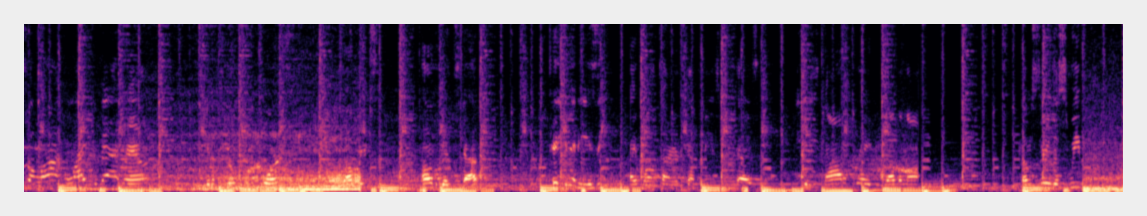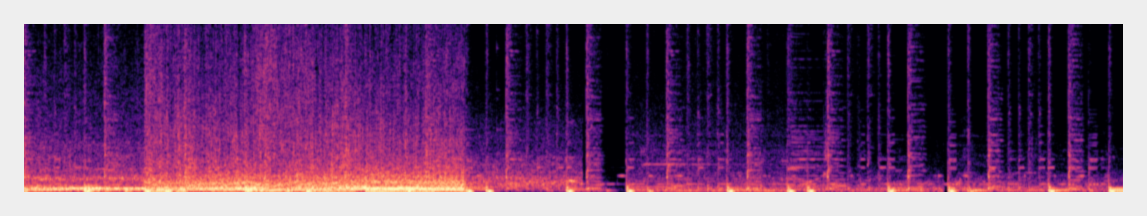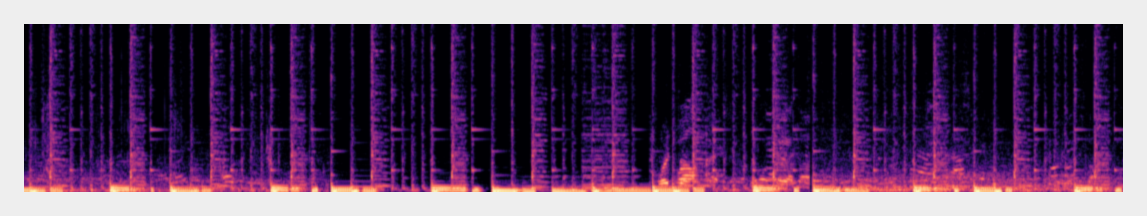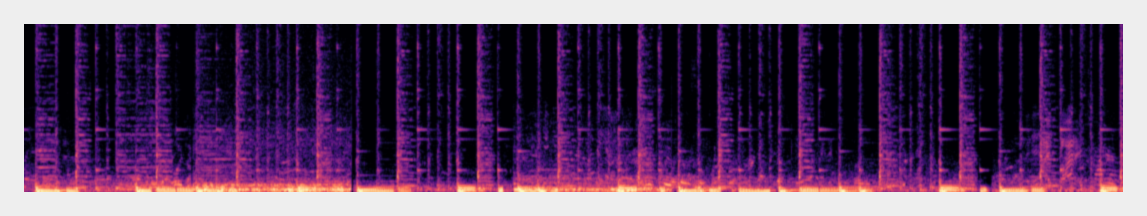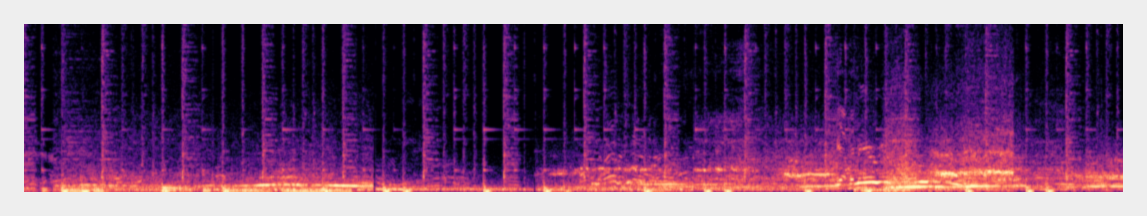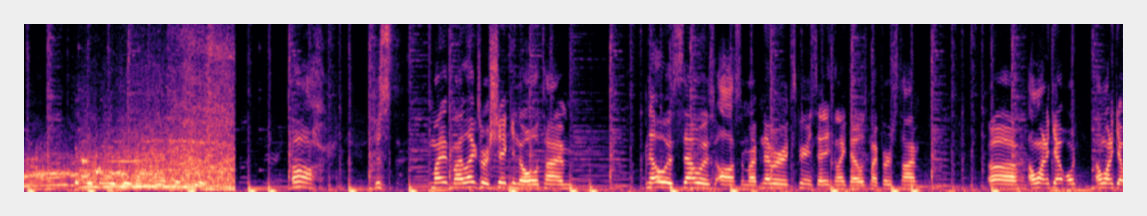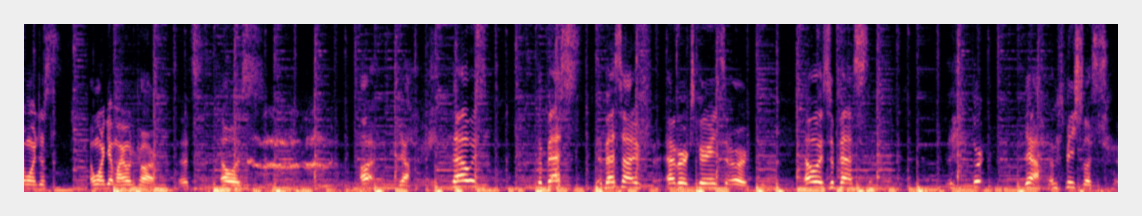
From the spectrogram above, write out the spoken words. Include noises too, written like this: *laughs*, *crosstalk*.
looks a lot like the background, you Get a feel for the course, levels, all the good stuff. Taking it easy. I won't tire companies because he is not afraid to rub them off. Comes through the sweep. What the? Well, Yeah, Oh, just my my legs were shaking the whole time. That was that was awesome. I've never experienced anything like that. It was my first time. Uh, I want to get one. I want to get one. Just I want to get my own car. That's that was. Uh, yeah, that was the best the best I've ever experienced. Or that was the best. Yeah, I'm speechless. *laughs*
